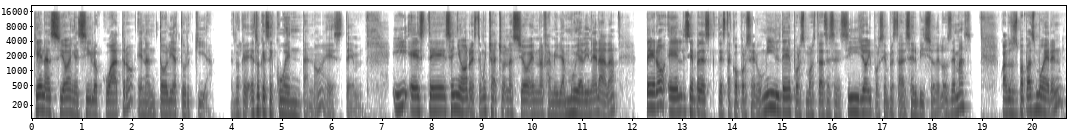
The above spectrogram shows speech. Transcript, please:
que nació en el siglo IV en Antolia, Turquía. Es lo que, es lo que se cuenta, ¿no? Este, y este señor, este muchacho, nació en una familia muy adinerada, pero él siempre destacó por ser humilde, por mostrarse sencillo y por siempre estar al servicio de los demás. Cuando sus papás mueren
